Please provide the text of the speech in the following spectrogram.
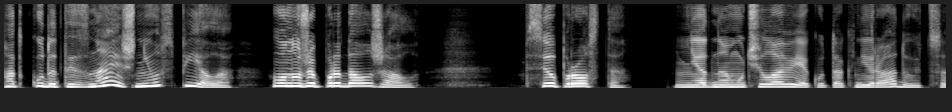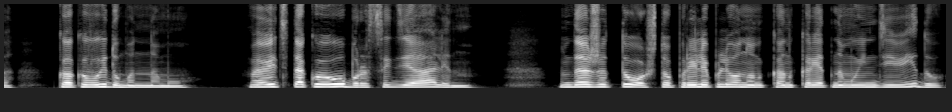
«Откуда ты знаешь?» не успела. Он уже продолжал. Все просто. Ни одному человеку так не радуются, как выдуманному. А ведь такой образ идеален. Даже то, что прилеплен он к конкретному индивиду,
